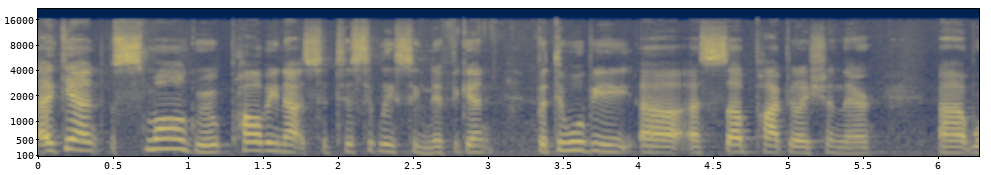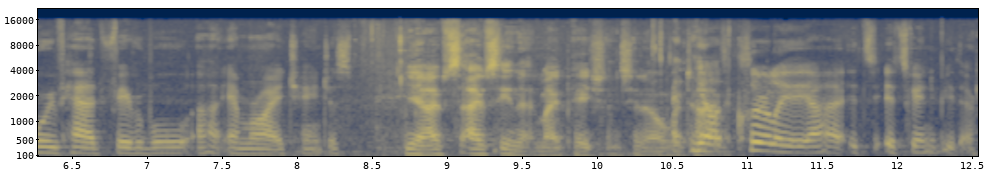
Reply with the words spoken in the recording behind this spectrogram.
again, small group, probably not statistically significant, but there will be uh, a subpopulation there uh, where we've had favorable uh, MRI changes. Yeah, I've, I've seen that in my patients, you know, over You know, clearly uh, it's, it's going to be there.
